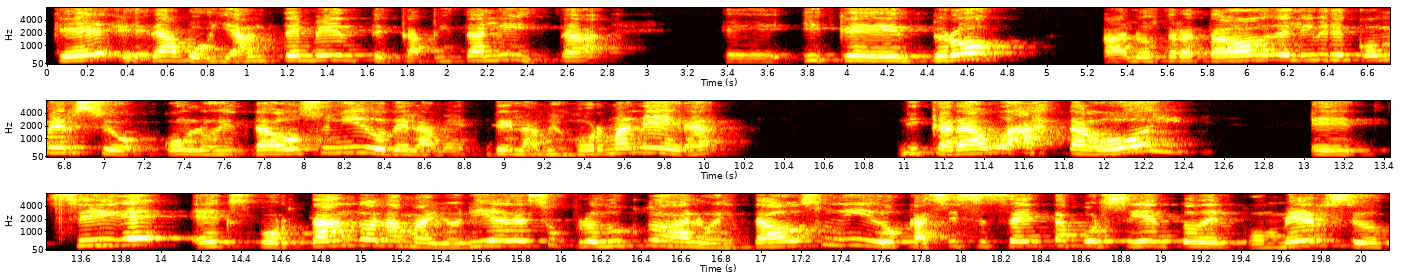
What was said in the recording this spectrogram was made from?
que era bollantemente capitalista eh, y que entró a los tratados de libre comercio con los Estados Unidos de la, de la mejor manera. Nicaragua hasta hoy eh, sigue exportando la mayoría de sus productos a los Estados Unidos, casi 60% del comercio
